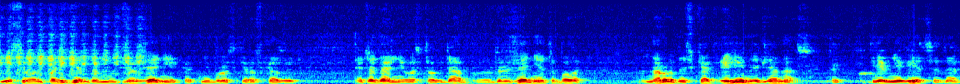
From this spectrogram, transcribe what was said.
Если он по легендам Джорджини, как мне Бродский рассказывает, это Дальний Восток, да, Джорджини это была народность, как Эллины для нас, как Древняя Греция, да,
